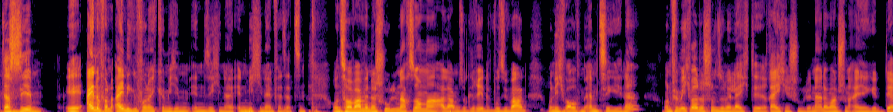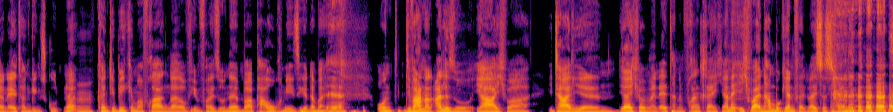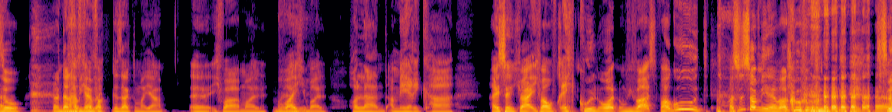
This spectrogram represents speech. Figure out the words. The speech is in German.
Das ist eben. Äh, Eine von, einige von euch können mich in, in, sich hinein, in mich hineinversetzen. Und zwar waren wir in der Schule nach Sommer, alle haben so geredet, wo sie waren. Und ich war auf dem MCG, ne? Und für mich war das schon so eine leichte Reichenschule, ne? Da waren schon einige, deren Eltern ging es gut, ne? Mhm. Könnt ihr Beke mal fragen, da auf jeden Fall so, ne? War ein paar Hochnäsige dabei. Ja. Und die waren dann alle so, ja, ich war Italien, ja, ich war mit meinen Eltern in Frankreich, ja, ne, ich war in Hamburg-Jenfeld, weißt du, was ich meine? So. Und dann habe ich einfach gesagt immer, ja, äh, ich war mal, wo war ich überall? Holland, Amerika. Weißt du, ich war, ich war auf recht coolen Orten. Und wie war's? War gut. Was ist von mir? War gut. so.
